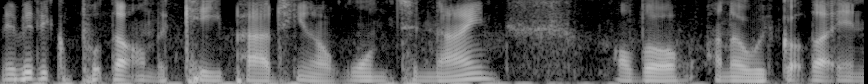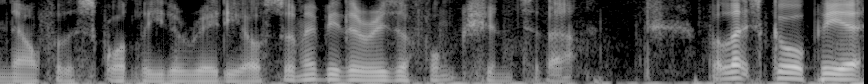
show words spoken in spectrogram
Maybe they could put that on the keypad, you know, 1 to 9. Although I know we've got that in now for the squad leader radio, so maybe there is a function to that. But let's go up here,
